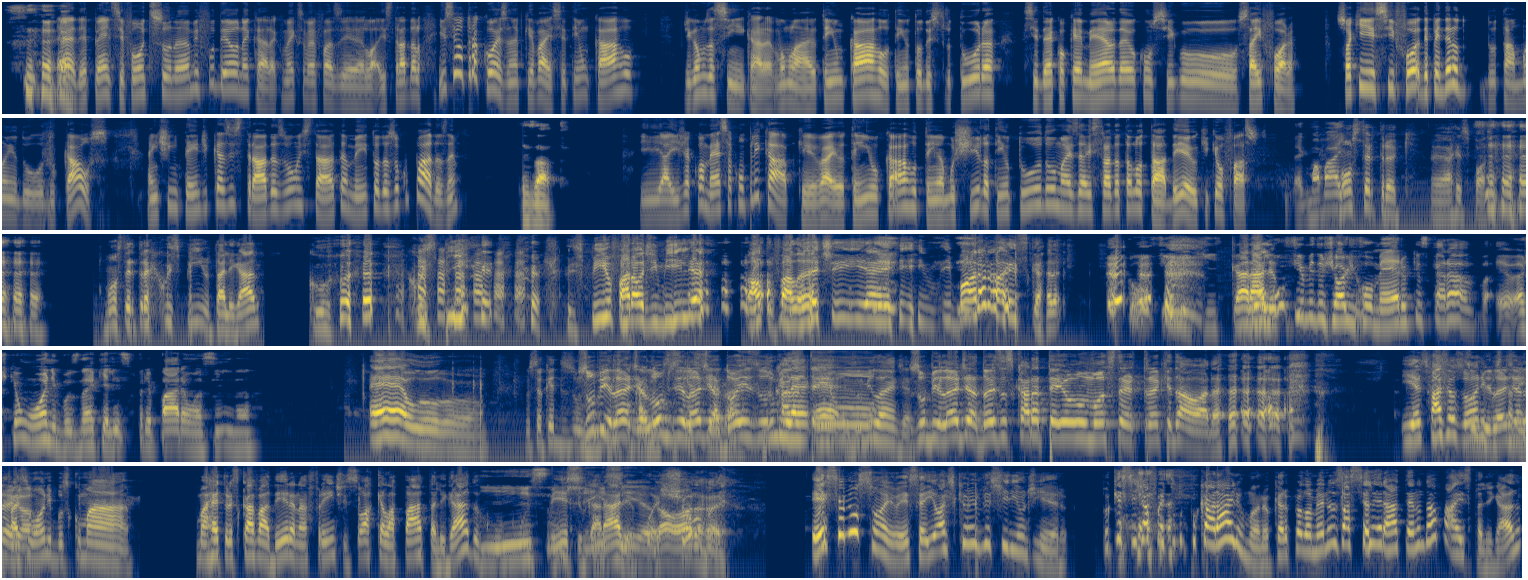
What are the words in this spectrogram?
é, depende. Se for um tsunami, fudeu, né, cara? Como é que você vai fazer? Estrada. Isso é outra coisa, né? Porque vai, você tem um carro, digamos assim, cara, vamos lá, eu tenho um carro, tenho toda a estrutura, se der qualquer merda, eu consigo sair fora. Só que se for, dependendo do, do tamanho do, do caos, a gente entende que as estradas vão estar também todas ocupadas, né? Exato. E aí já começa a complicar, porque vai, eu tenho o carro, tenho a mochila, tenho tudo, mas a estrada tá lotada. E aí, o que que eu faço? Pega uma bike. Monster Truck é a resposta. Monster Truck com espinho, tá ligado? Com, com espinho, espinho, farol de milha, alto-falante e, e, e bora nós, cara. Com filme que. Caralho. Tem algum filme do Jorge Romero que os caras. Eu acho que é um ônibus, né? Que eles preparam assim, né? É, o não sei o que do zumbi. Zumbilândia, Lumzilândia 2, o cara tem é, um. Zumbilândia. Zumbilândia 2, os caras tem um Monster Truck da hora. e eles fazem os ônibus é também. É faz o ônibus com uma. Uma retroescavadeira na frente, só aquela pata, ligado? Isso, com espeto, sim, caralho. Sim, Pô, é, é show, hora, velho. Esse é meu sonho. Esse aí eu acho que eu investiria um dinheiro. Porque se já foi tudo pro caralho, mano, eu quero pelo menos acelerar até não dar mais, tá ligado?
